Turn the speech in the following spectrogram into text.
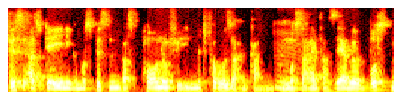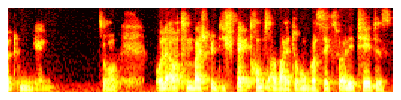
wissen, also derjenige muss wissen, was Porno für ihn mit verursachen kann und muss da mhm. einfach sehr bewusst mit umgehen. So. Oder auch zum Beispiel die Spektrumserweiterung, was Sexualität ist.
